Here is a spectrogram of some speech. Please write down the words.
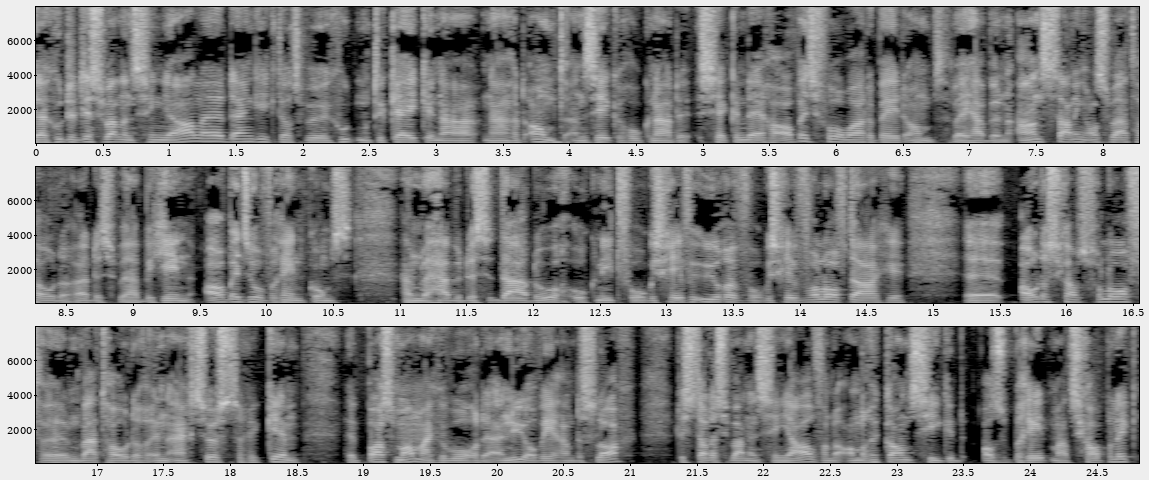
Ja, goed, het is wel een signaal, denk ik, dat we goed moeten kijken naar, naar het ambt. En zeker ook naar de secundaire arbeidsvoorwaarden bij het ambt. Wij hebben een aanstelling als wethouder, hè, dus we hebben geen arbeidsovereenkomst. En we hebben dus daardoor ook niet voorgeschreven uren, voorgeschreven verlofdagen, eh, ouderschapsverlof. Een wethouder, een echt zuster, Kim, pas mama geworden en nu alweer aan de slag. Dus dat is wel een signaal. Van de andere kant zie ik het als breed maatschappelijk.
